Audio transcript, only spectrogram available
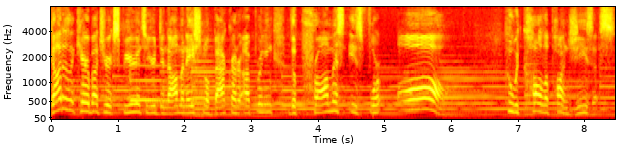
God doesn't care about your experience or your denominational background or upbringing. The promise is for all who would call upon Jesus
